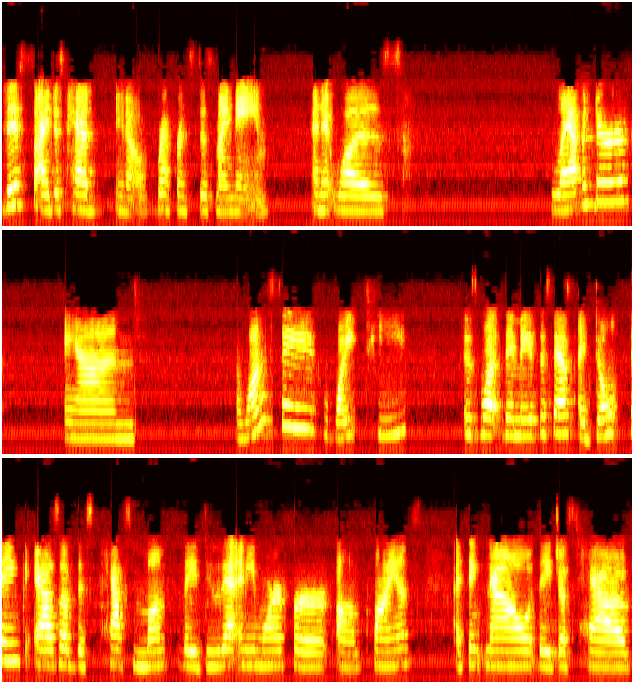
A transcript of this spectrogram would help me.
this I just had, you know, referenced as my name, and it was lavender and I want to say white tea is what they made this as. I don't think as of this past month they do that anymore for um, clients. I think now they just have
